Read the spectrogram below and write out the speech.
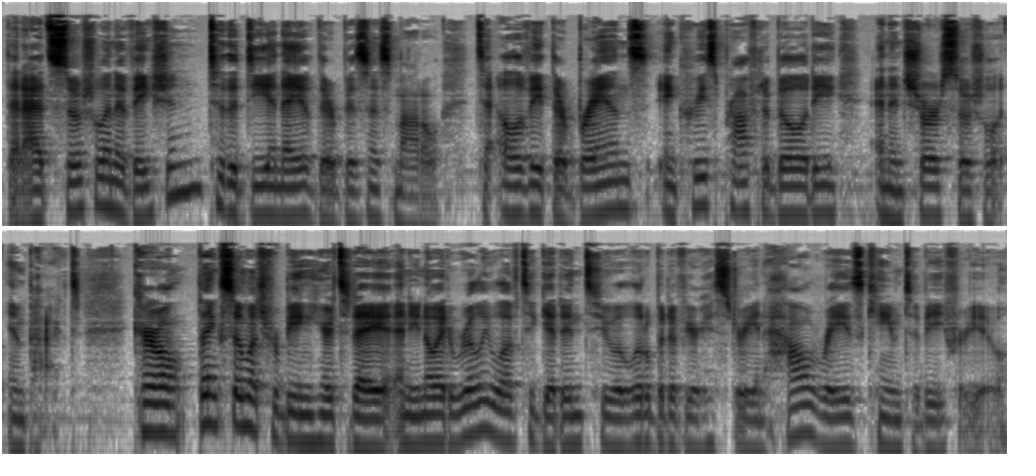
that add social innovation to the DNA of their business model to elevate their brands, increase profitability, and ensure social impact. Carol, thanks so much for being here today. And you know, I'd really love to get into a little bit of your history and how Raise came to be for you.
